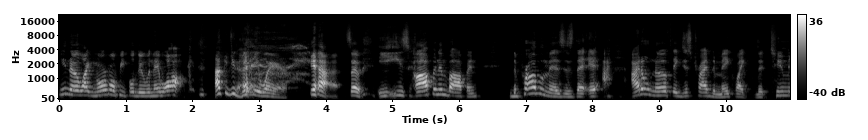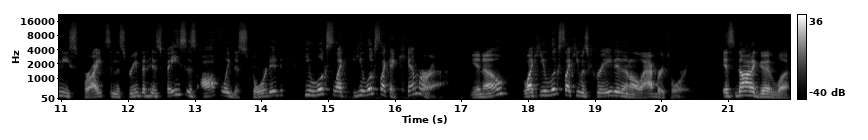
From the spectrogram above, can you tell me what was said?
You know, like normal people do when they walk. How could you get anywhere? yeah. So he's hopping and bopping. The problem is, is that it, I, I don't know if they just tried to make like the too many sprites in the screen, but his face is awfully distorted. He looks like he looks like a chimera, you know, like he looks like he was created in a laboratory. it's not a good look.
